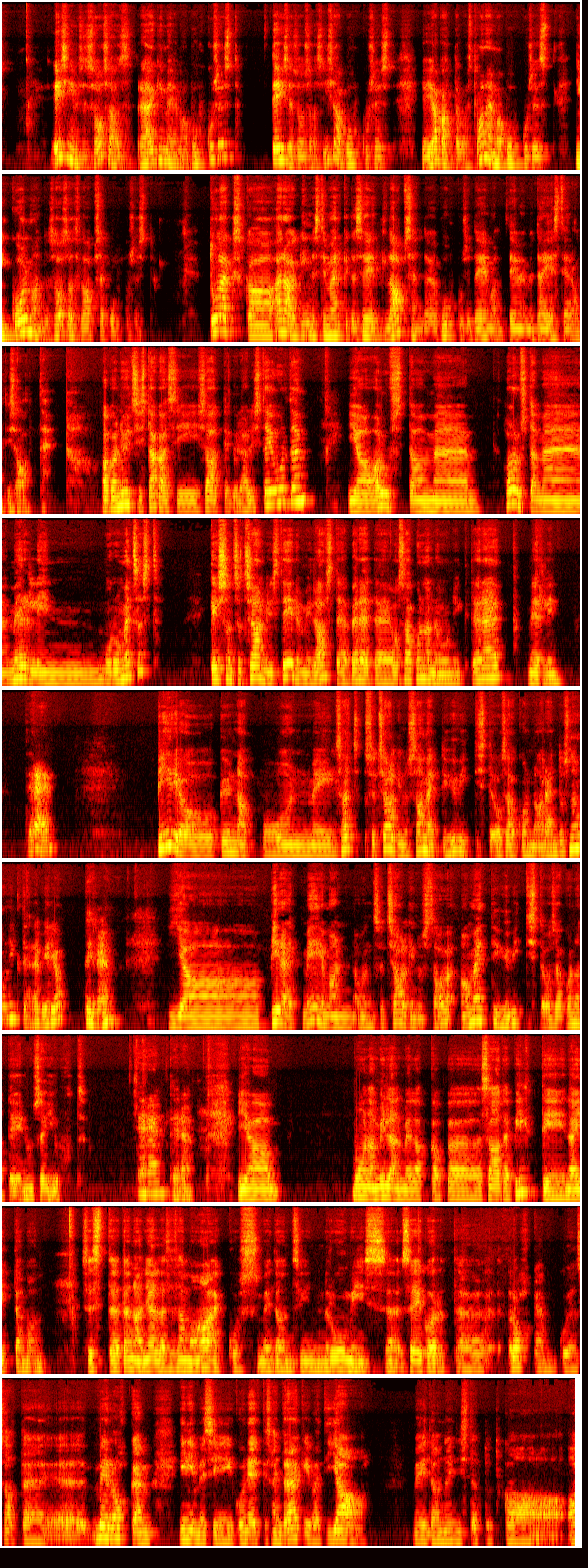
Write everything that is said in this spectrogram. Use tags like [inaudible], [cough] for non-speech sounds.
esimeses osas räägime emapuhkusest teises osas isapuhkusest ja jagatavast vanemapuhkusest ning kolmandas osas lapsepuhkusest. tuleks ka ära kindlasti märkida see, et lapsendajapuhkuse teemal teeme me täiesti eraldi saate. aga nüüd siis tagasi saatekülaliste juurde ja alustame, alustame Merlin Murumetsast, kes on Sotsiaalministeeriumi laste ja perede osakonna nõunik. tere, Merlin. tere Pirjo Künnapuu on meil Sotsiaalkindlustusameti hüvitiste osakonna arendusnõunik. tere, Pirjo. Tere. ja Piret Meemann on Sotsiaalkindlustusameti hüvitiste osakonna teenusejuht. tere. tere ja Moona, millal meil hakkab äh, saade pilti näitama? sest äh, täna on jälle seesama aeg, kus meid on siin ruumis äh, seekord rohkem, kui on saate, veel rohkem inimesi kui need, kes ainult räägivad ja meid on õnnistatud ka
